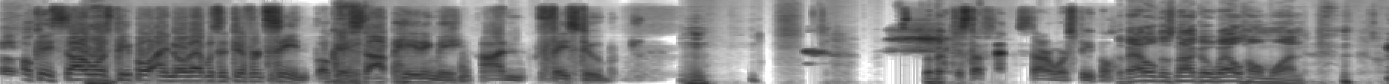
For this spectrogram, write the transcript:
post? Okay, Star Wars people, I know that was a different scene. Okay, stop hating me on FaceTube. The, ba- Just upset Star Wars people. the battle does not go well. Home one.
